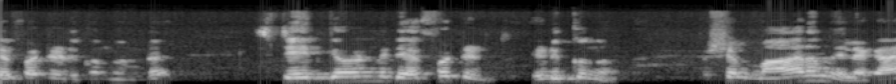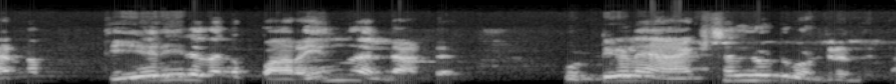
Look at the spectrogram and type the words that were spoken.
എഫർട്ട് എടുക്കുന്നുണ്ട്. സ്റ്റേറ്റ് ഗവൺമെന്റ് എഫർട്ട് എടുക്കുന്നുണ്ട്. പക്ഷെ മാറുന്നില്ല. കാരണം തിയറിയിൽ അതങ്ങ് പറയുന്നതല്ലാണ്ട് കുട്ടികളെ ആക്ഷനിലോട്ട് കൊണ്ടുവരുന്നില്ല.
